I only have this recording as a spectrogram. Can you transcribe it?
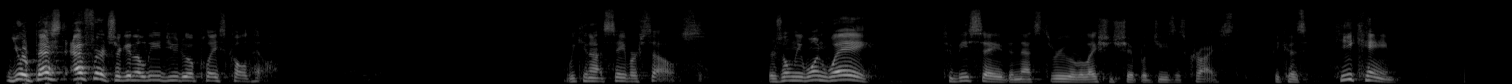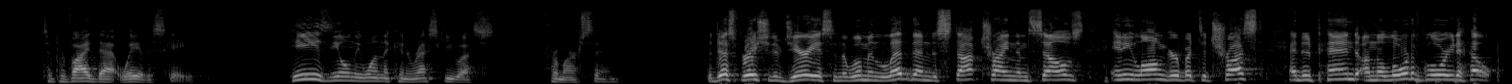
your best efforts are going to lead you to a place called hell. We cannot save ourselves. There's only one way to be saved, and that's through a relationship with Jesus Christ because He came to provide that way of escape. He's the only one that can rescue us from our sin. The desperation of Jairus and the woman led them to stop trying themselves any longer, but to trust and depend on the Lord of glory to help.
